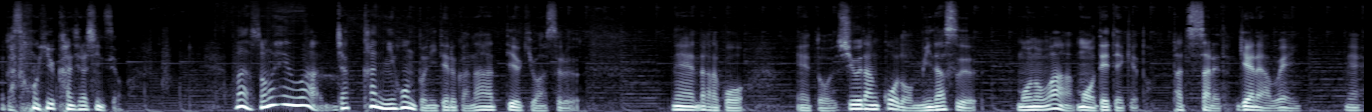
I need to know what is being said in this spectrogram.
なんかそういう感じらしいんですよ。まあその辺は若干日本と似てるかなっていう気はする。ねだからこうえっ、ー、と集団行動を乱すものはもう出てけと。立ち去れと。Get away ね。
